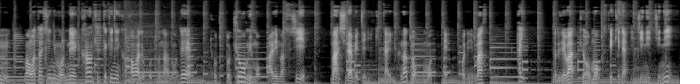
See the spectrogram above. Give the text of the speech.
ん、まあ、私にもね、間接的に関わることなので、ちょっと興味もありますし、まあ、調べていきたいかなと思っております。はい。それでは今日も素敵な一日に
